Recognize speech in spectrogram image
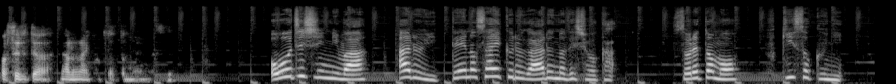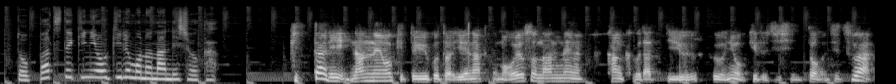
忘れてはならないことだと思います。大地震には、ある一定のサイクルがあるのでしょうか？それとも、不規則に、突発的に起きるものなんでしょうか？ぴったり何年起きということは言えなくても、およそ何年間隔だっていうふうに起きる地震と、実は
